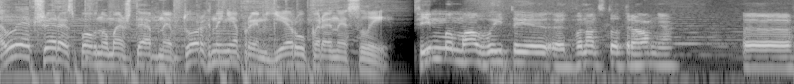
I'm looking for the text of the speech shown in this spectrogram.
Але через повномасштабне вторгнення прем'єру перенесли. Фільм мав вийти е, 12 травня, е,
